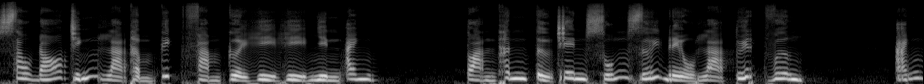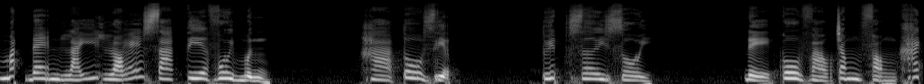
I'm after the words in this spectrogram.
Sau đó chính là thẩm tích phàm cười hì hì nhìn anh. Toàn thân từ trên xuống dưới đều là tuyết vương. Ánh mắt đen láy lóe ra tia vui mừng. Hà Tô Diệp. Tuyết rơi rồi. Để cô vào trong phòng khách.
